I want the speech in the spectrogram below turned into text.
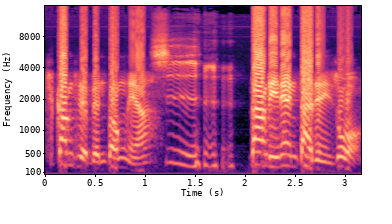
就钢铁变东呢。是，让李念带着你做，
